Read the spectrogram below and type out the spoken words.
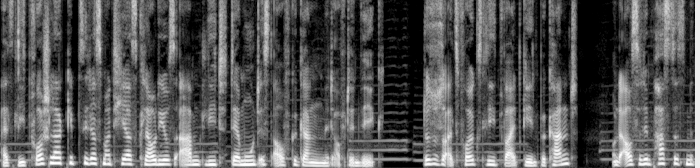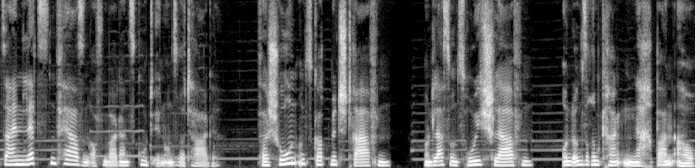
Als Liedvorschlag gibt sie das Matthias Claudius Abendlied Der Mond ist aufgegangen mit auf den Weg. Das ist als Volkslied weitgehend bekannt und außerdem passt es mit seinen letzten Versen offenbar ganz gut in unsere Tage. Verschon uns Gott mit Strafen, und lass uns ruhig schlafen und unseren kranken Nachbarn auch.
